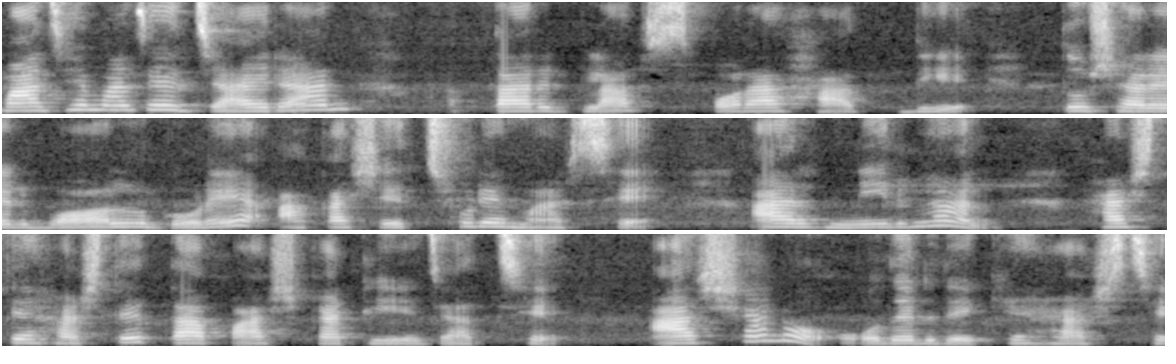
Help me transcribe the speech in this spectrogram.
মাঝে মাঝে জায়রান তার গ্লাভস পরা হাত দিয়ে তুষারের বল গড়ে আকাশে ছুঁড়ে মারছে আর নির্বাণ হাসতে হাসতে তা পাশ কাটিয়ে যাচ্ছে। আরশানও ওদের দেখে হাসছে।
